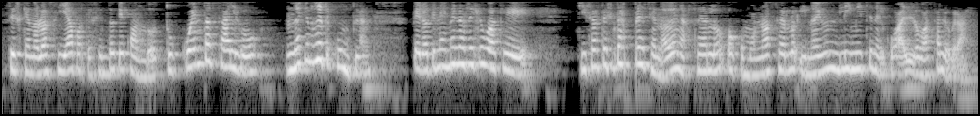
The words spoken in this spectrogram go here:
si es que no lo hacía, porque siento que cuando tú cuentas algo, no es que no se te cumplan, pero tienes menos riesgo a que quizás te sientas presionado en hacerlo o como no hacerlo y no hay un límite en el cual lo vas a lograr.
